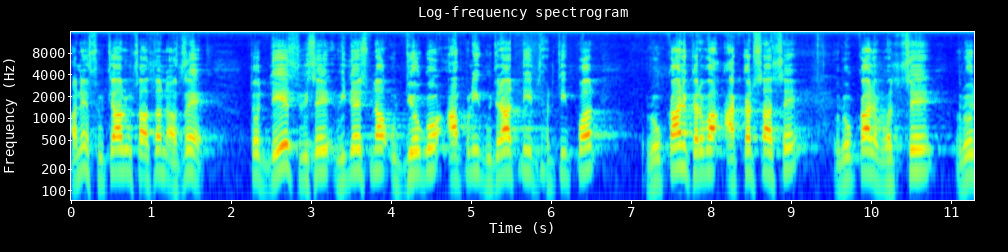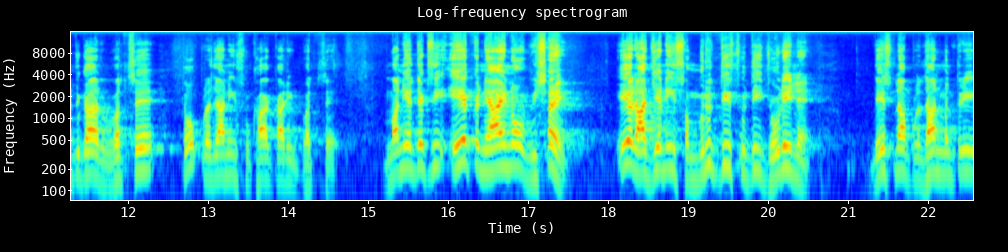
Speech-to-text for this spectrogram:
અને સુચારુ શાસન હશે તો દેશ વિશે વિદેશના ઉદ્યોગો આપણી ગુજરાતની ધરતી પર રોકાણ કરવા આકર્ષાશે રોકાણ વધશે રોજગાર વધશે તો પ્રજાની સુખાકારી વધશે માન્ય અધ્યક્ષજી એક ન્યાયનો વિષય એ રાજ્યની સમૃદ્ધિ સુધી જોડીને દેશના પ્રધાનમંત્રી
